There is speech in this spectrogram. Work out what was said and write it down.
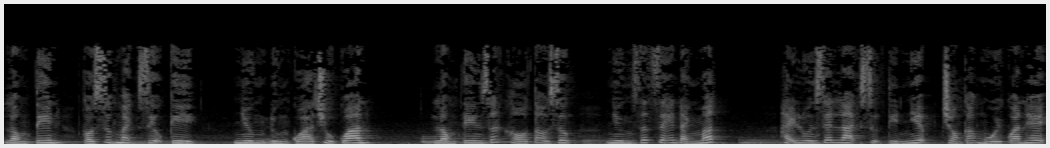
Lòng tin có sức mạnh diệu kỳ, nhưng đừng quá chủ quan. Lòng tin rất khó tạo dựng, nhưng rất dễ đánh mất. Hãy luôn xét lại sự tín nhiệm trong các mối quan hệ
